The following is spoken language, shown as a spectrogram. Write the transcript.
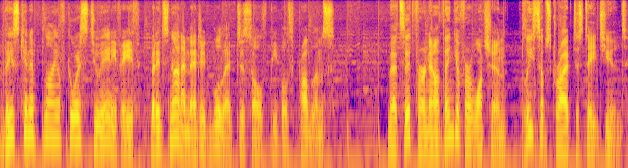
This can apply, of course, to any faith, but it's not a magic bullet to solve people's problems. That's it for now, thank you for watching, please subscribe to stay tuned.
